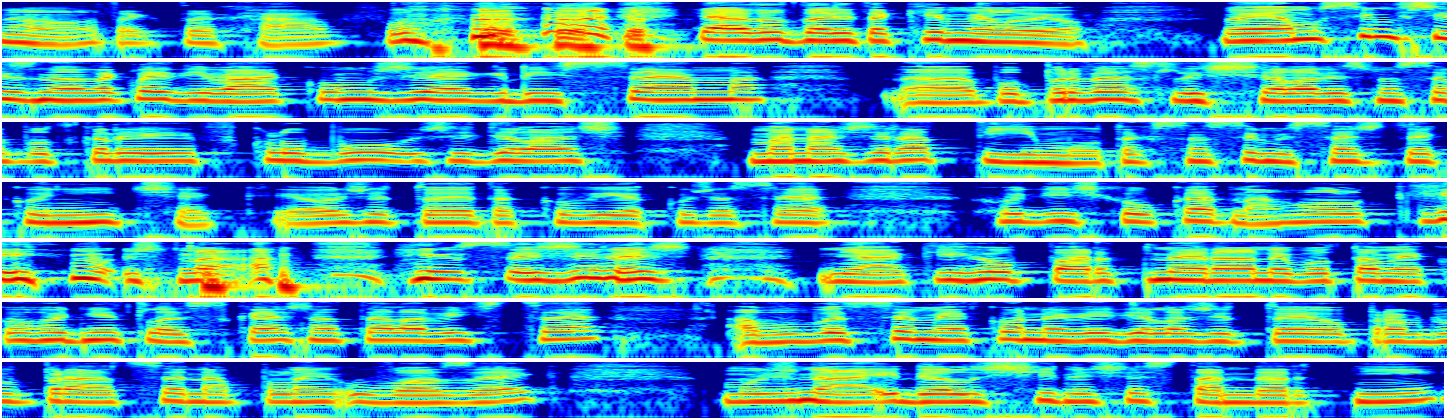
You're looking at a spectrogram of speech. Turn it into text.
No, tak to chápu. já to tady taky miluju. No já musím přiznat takhle divákům, že když jsem uh, poprvé slyšela, když jsme se potkali v klubu, že děláš manažera týmu, tak jsem si myslela, že to je koníček, jo? že to je takový, jako že se chodíš koukat na holky, možná jim seženeš nějakého partnera, nebo tam jako hodně tleskáš na té lavičce a vůbec jsem jako nevěděla, že to je opravdu práce na plný úvazek, možná i delší, než je standardní.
